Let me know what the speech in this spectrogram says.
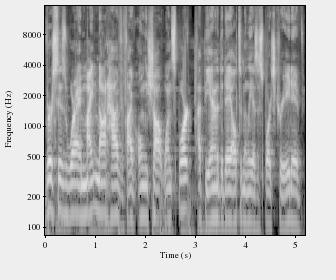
versus where I might not have if I've only shot one sport. At the end of the day, ultimately as a sports creative,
